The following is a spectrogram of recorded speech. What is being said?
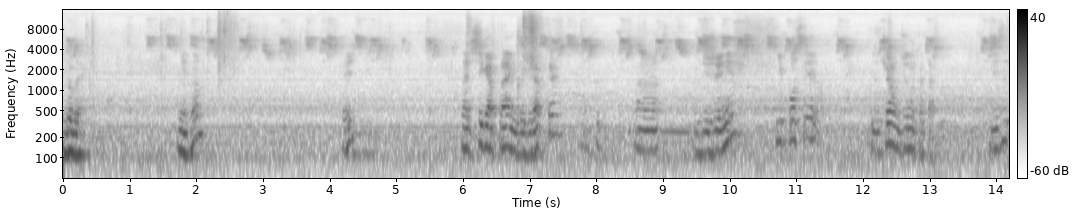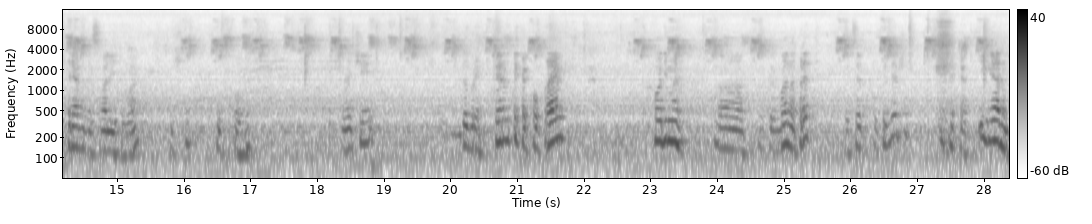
Добре. Мирно. Тъй. Значи сега правим загрявка, движение и после изучавам джуно ката. Лиза трябва да свали това. Значи, добре, първата какво правим? Ходим а, гърба напред, ръцете държат и така. И гледам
